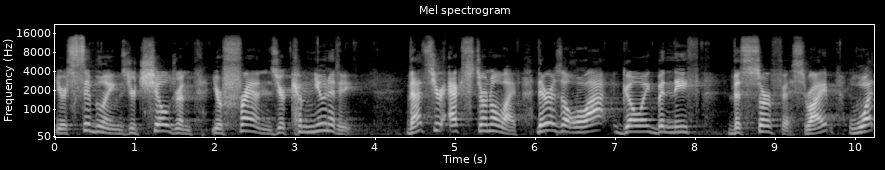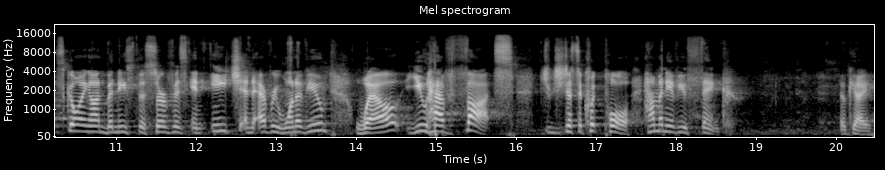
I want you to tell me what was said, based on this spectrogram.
your siblings, your children, your friends, your community. That's your external life. There is a lot going beneath the surface, right? What's going on beneath the surface in each and every one of you? Well, you have thoughts. Just a quick poll. How many of you think? Okay,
